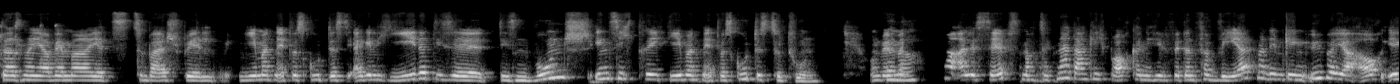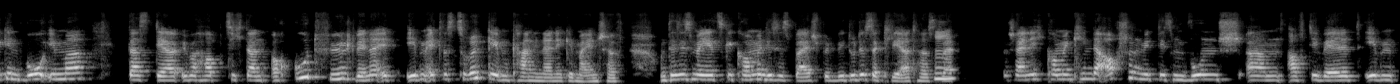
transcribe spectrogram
dass man ja, wenn man jetzt zum Beispiel jemanden etwas Gutes, eigentlich jeder diese, diesen Wunsch in sich trägt, jemandem etwas Gutes zu tun. Und wenn genau. man immer alles selbst macht und sagt, na danke, ich brauche keine Hilfe, dann verwehrt man dem Gegenüber ja auch irgendwo immer, dass der überhaupt sich dann auch gut fühlt, wenn er eben etwas zurückgeben kann in eine Gemeinschaft. Und das ist mir jetzt gekommen, dieses Beispiel, wie du das erklärt hast, mhm. weil wahrscheinlich kommen Kinder auch schon mit diesem Wunsch ähm, auf die Welt, eben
